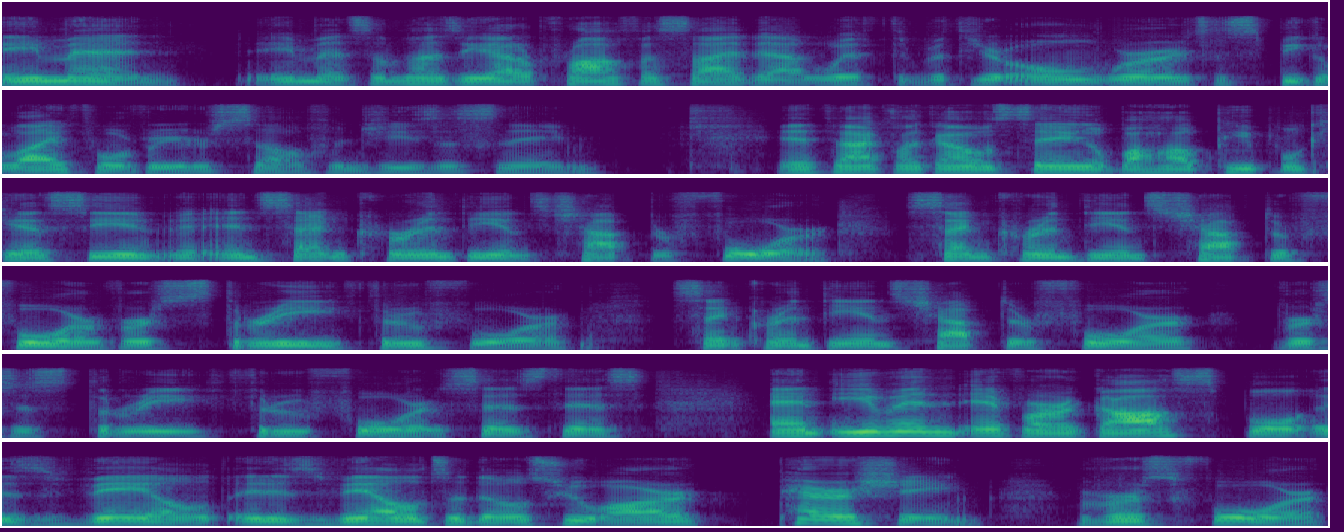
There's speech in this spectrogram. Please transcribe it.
Amen. Amen. Sometimes you got to prophesy that with with your own words and speak life over yourself in Jesus' name. In fact, like I was saying about how people can't see in, in 2 Corinthians chapter 4, 2 Corinthians chapter 4, verse 3 through 4, 2 Corinthians chapter 4, verses 3 through 4, it says this, and even if our gospel is veiled, it is veiled to those who are perishing. Verse 4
